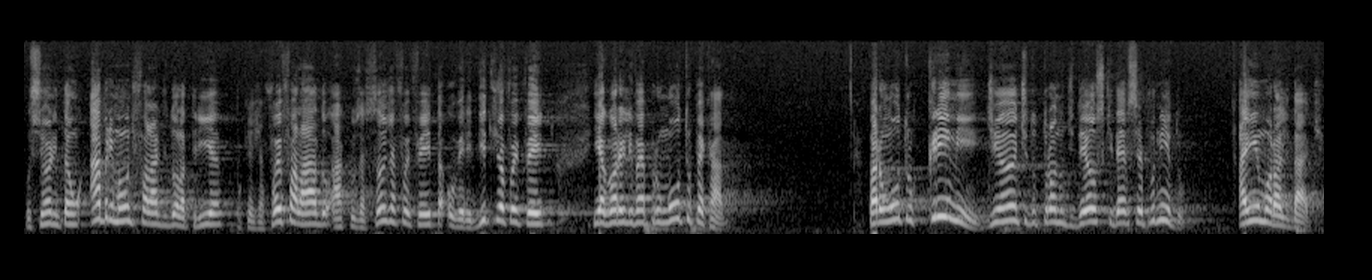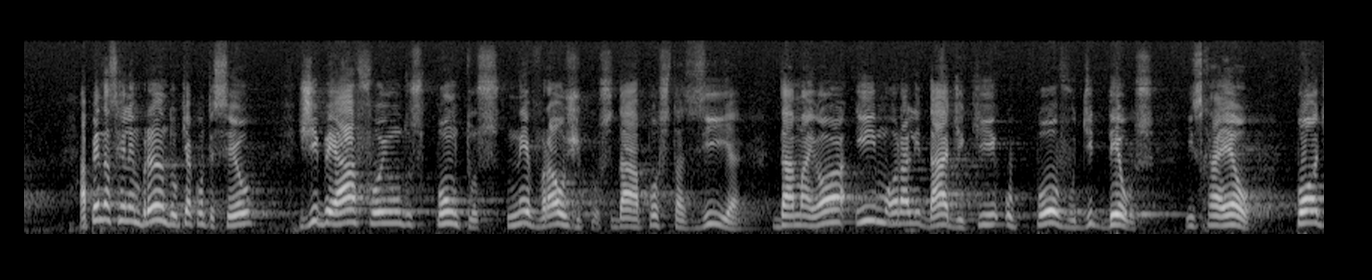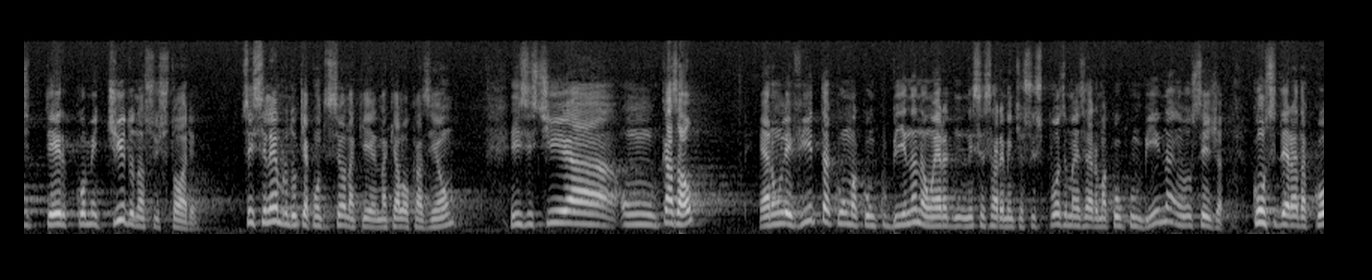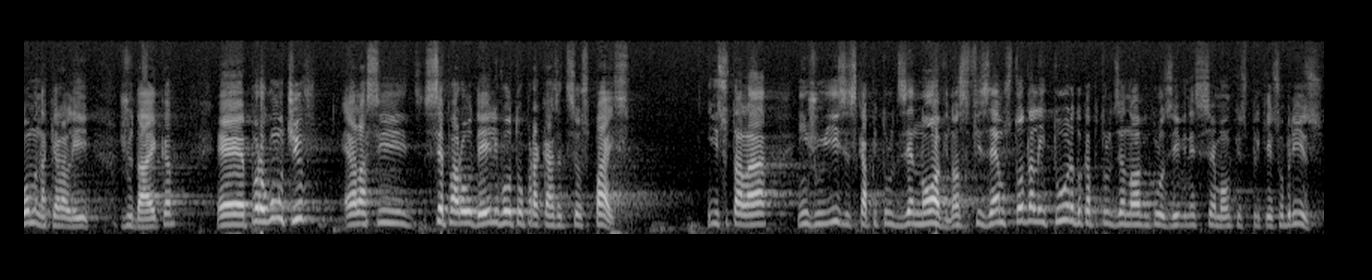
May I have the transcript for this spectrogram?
O Senhor então abre mão de falar de idolatria, porque já foi falado, a acusação já foi feita, o veredito já foi feito, e agora ele vai para um outro pecado para um outro crime diante do trono de Deus que deve ser punido: a imoralidade. Apenas relembrando o que aconteceu, Gibeá foi um dos pontos nevrálgicos da apostasia, da maior imoralidade que o povo de Deus, Israel, pode ter cometido na sua história. Vocês se lembram do que aconteceu naquela ocasião? Existia um casal era um levita com uma concubina, não era necessariamente a sua esposa, mas era uma concubina, ou seja, considerada como naquela lei judaica. É, por algum motivo, ela se separou dele e voltou para a casa de seus pais. Isso está lá em Juízes, capítulo 19. Nós fizemos toda a leitura do capítulo 19, inclusive, nesse sermão que eu expliquei sobre isso.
